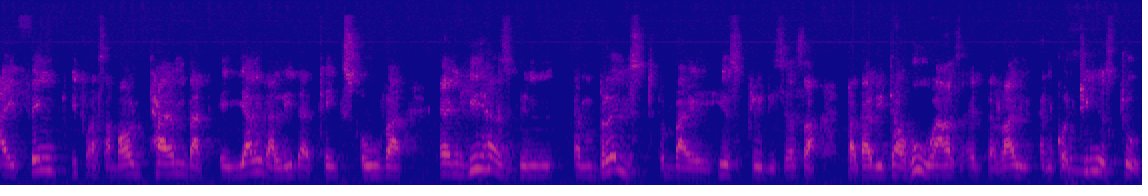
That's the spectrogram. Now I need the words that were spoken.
I think it was about time that a younger leader takes over and he has been embraced by his predecessor, Pakalitha, who was at the rally and continues to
